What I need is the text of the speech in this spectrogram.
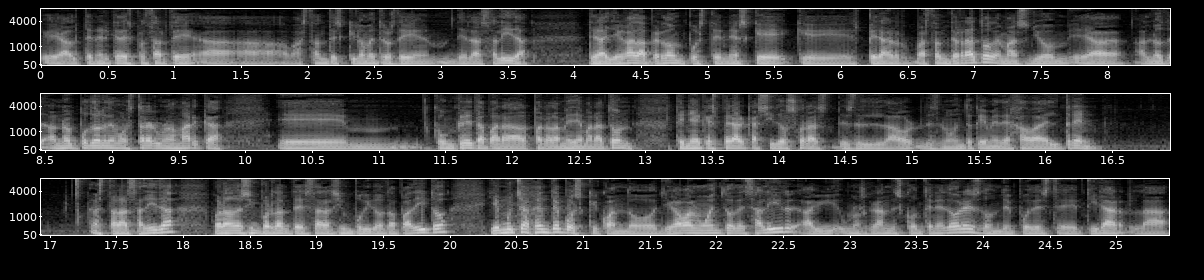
eh, al tener que desplazarte a, bastantes kilómetros de, de, la salida de la llegada, perdón, pues tenés que, esperar bastante rato. Además, yo eh, al, no, poder demostrar una marca eh, concreta para, la media maratón, tenía que esperar casi dos horas desde, desde el momento que me dejaba el tren hasta la salida, por lo tanto es importante estar así un poquito tapadito. Y hay mucha gente pues que cuando llegaba el momento de salir, hay unos grandes contenedores donde puedes eh, tirar la,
